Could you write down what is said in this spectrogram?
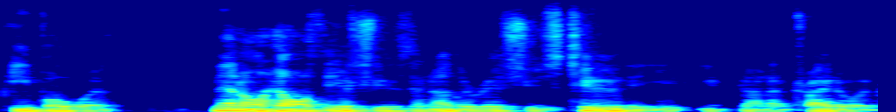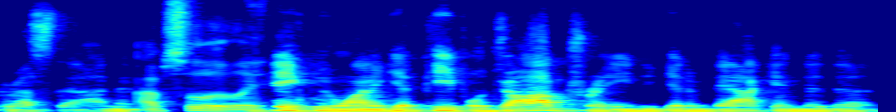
people with mental health issues and other issues too that you, you've got to try to address that. And Absolutely. I think we want to get people job trained to get them back into the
